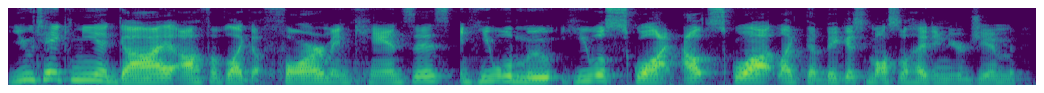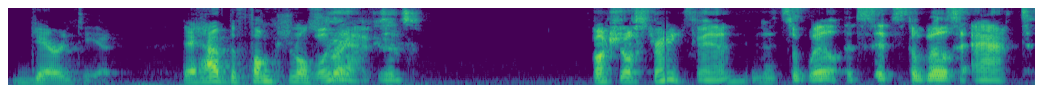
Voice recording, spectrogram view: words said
you take me a guy off of like a farm in Kansas and he will move he will squat out squat like the biggest muscle head in your gym guarantee it they have the functional Well, strength yeah, because it's functional strength, man. It's a will. It's it's the will to act.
